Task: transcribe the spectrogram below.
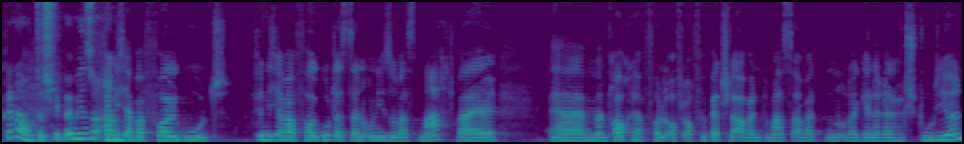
Genau, das steht bei mir so Find an. Finde ich aber voll gut. Finde ich aber voll gut, dass deine Uni sowas macht, weil ähm, man braucht ja voll oft auch für Bachelorarbeiten, für Masterarbeiten oder generell halt Studien.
